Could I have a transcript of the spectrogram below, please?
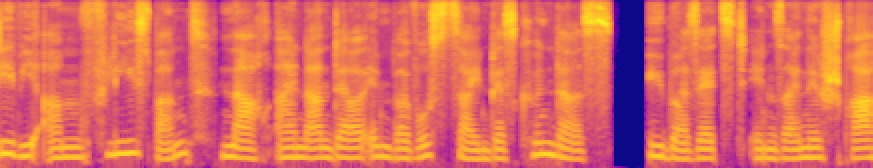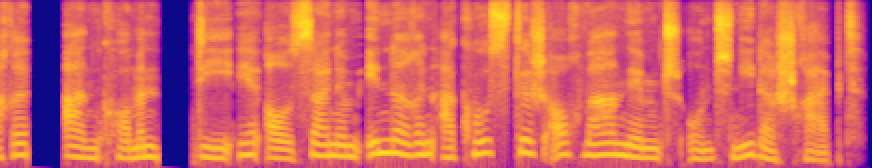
die wie am Fließband nacheinander im Bewusstsein des Künders, übersetzt in seine Sprache, ankommen, die er aus seinem Inneren akustisch auch wahrnimmt und niederschreibt.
